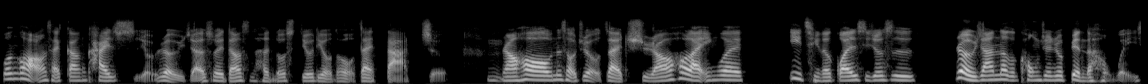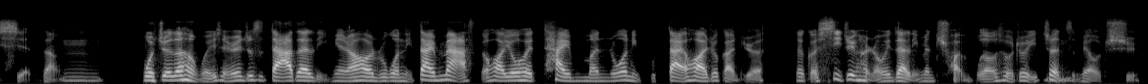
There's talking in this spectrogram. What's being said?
温哥好像才刚开始有热瑜伽，所以当时很多 studio 都有在打折，然后那时候就有再去，然后后来因为疫情的关系，就是热瑜伽那个空间就变得很危险，这样。嗯。我觉得很危险，因为就是大家在里面，然后如果你戴 mask 的话，又会太闷；如果你不戴的话，就感觉那个细菌很容易在里面传播。所以我就一阵子没有去。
